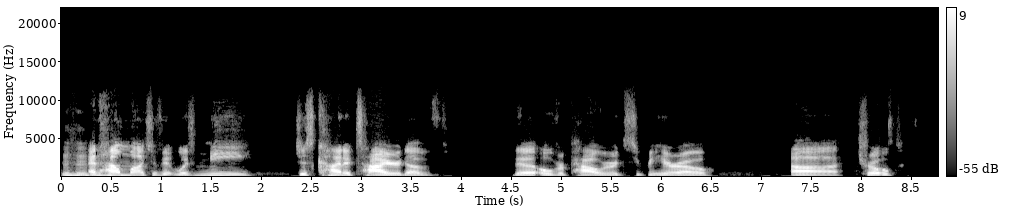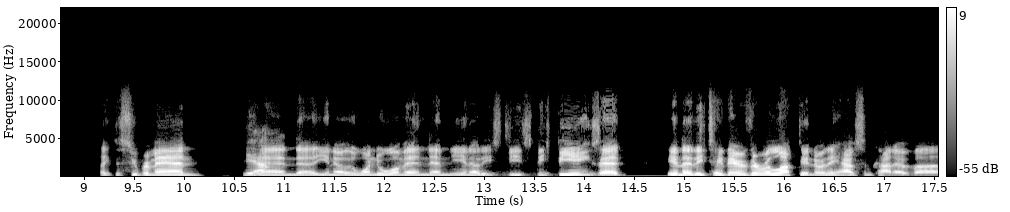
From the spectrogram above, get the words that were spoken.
hmm and how much of it was me just kind of tired of the overpowered superhero uh trope like the superman Yeah. and uh, you know the wonder woman and you know these these these beings that you know they take they're they're reluctant or they have some kind of uh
